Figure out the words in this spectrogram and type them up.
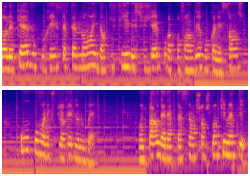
dans lequel vous pourrez certainement identifier des sujets pour approfondir vos connaissances ou pour en explorer de nouvelles. On parle d'adaptation au changement climatique,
